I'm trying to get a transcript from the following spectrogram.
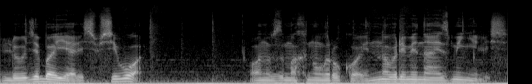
Люди боялись всего. Он взмахнул рукой, но времена изменились.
